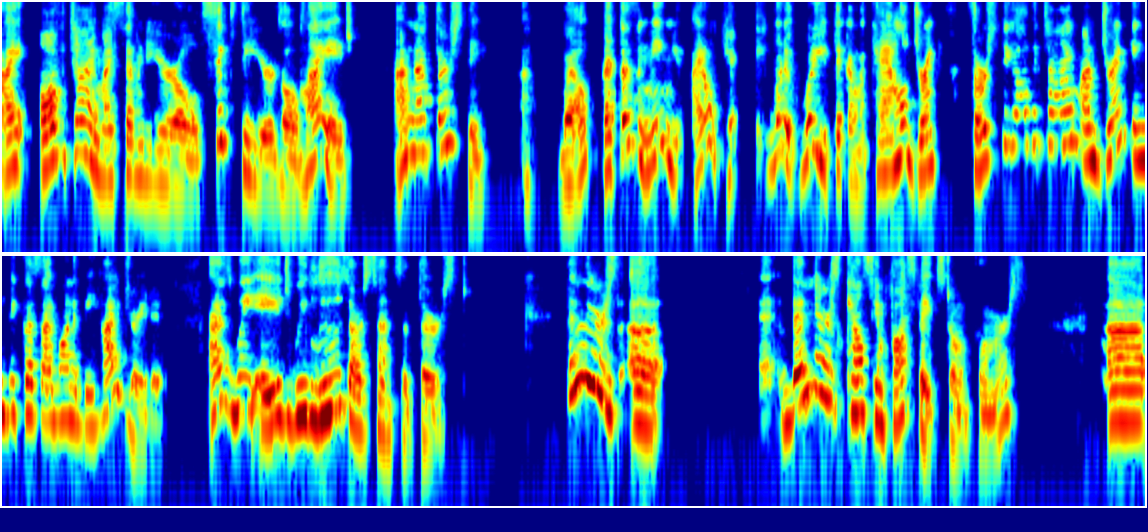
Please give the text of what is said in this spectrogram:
I all the time, my 70 year old, 60 years old, my age, I'm not thirsty. Uh, well, that doesn't mean you, I don't care. What, what do you think? I'm a camel, drink thirsty all the time? I'm drinking because I want to be hydrated. As we age, we lose our sense of thirst. Then there's uh, then there's calcium phosphate stone formers. Uh,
